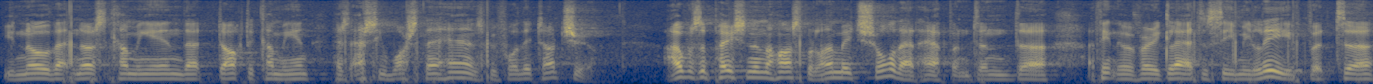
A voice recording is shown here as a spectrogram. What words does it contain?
You know that nurse coming in, that doctor coming in, has actually washed their hands before they touch you. I was a patient in the hospital. I made sure that happened, and uh, I think they were very glad to see me leave. But uh,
